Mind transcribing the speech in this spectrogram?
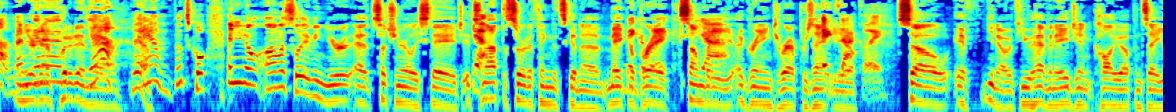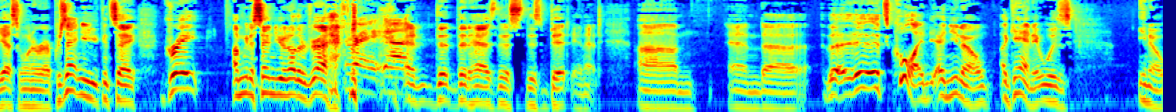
am. and I'm you're going to put it in yeah, there. I am. That's cool. And you know, honestly, I mean, you're at such an early stage. It's Yeah. not the sort of thing that's going to make, Make or or break break. somebody Yeah. agreeing to represent Exactly. you. Exactly. So, if you know, if you have an agent call you up and say, "Yes, I want to represent you," you can say, "Great." I'm going to send you another draft, Right, yeah. and that, that has this this bit in it. Um, and uh, it's cool. And, and you know, again, it was you know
